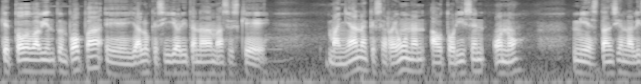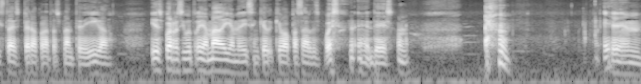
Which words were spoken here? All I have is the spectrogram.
que todo va viento en popa. Eh, ya lo que sigue ahorita nada más es que mañana que se reúnan autoricen o no mi estancia en la lista de espera para trasplante de hígado y después recibo otra llamada y ya me dicen qué, qué va a pasar después de eso, ¿no? eh,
